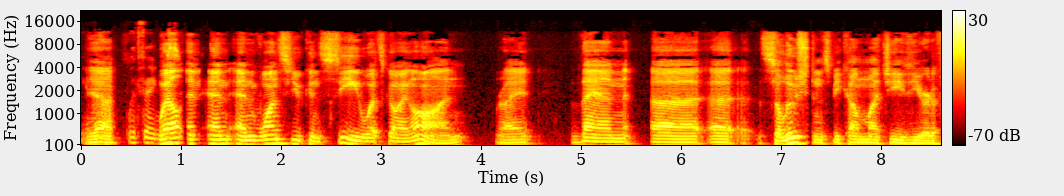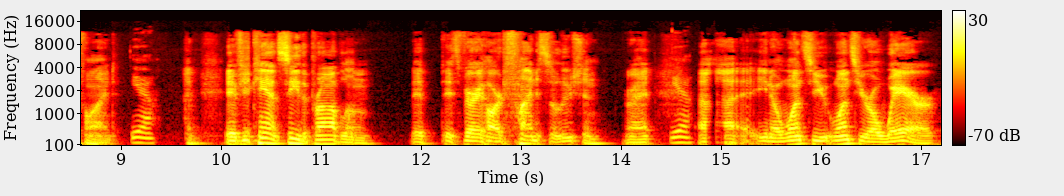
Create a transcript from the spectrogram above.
Yeah. know, with things. Well, and, and and once you can see what's going on, right, then uh, uh, solutions become much easier to find. yeah, If you can't see the problem, it, it's very hard to find a solution, right? yeah, Uh, you know, once you once you're aware,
